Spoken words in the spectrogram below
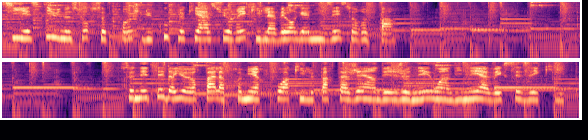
Si est une source proche du couple qui a assuré qu'il avait organisé ce repas? Ce n'était d'ailleurs pas la première fois qu'il partageait un déjeuner ou un dîner avec ses équipes.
